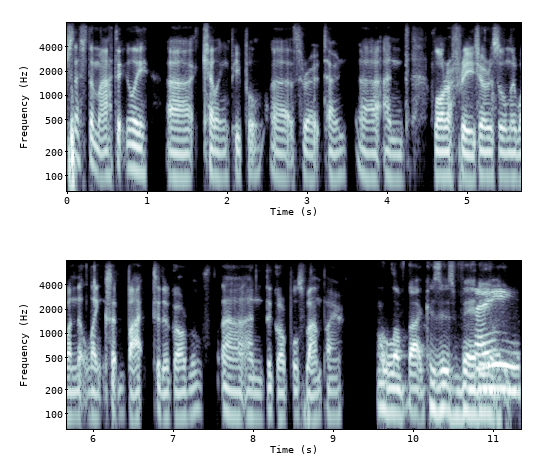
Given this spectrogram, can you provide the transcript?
systematically uh, killing people uh, throughout town. Uh, and Laura Fraser is the only one that links it back to the Gorbals uh, and the Gorbals vampire I love that because it's very Nice.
